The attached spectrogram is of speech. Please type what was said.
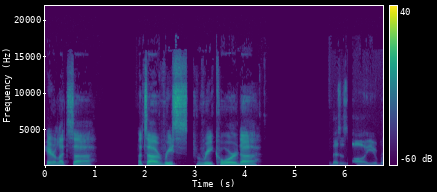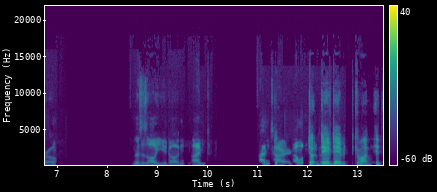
Here, let's uh, let's uh, re- record. Uh, This is all you, bro. This is all you, dog. I'm I'm tired. I want D- to go to bed. Dave, David, come on, it's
